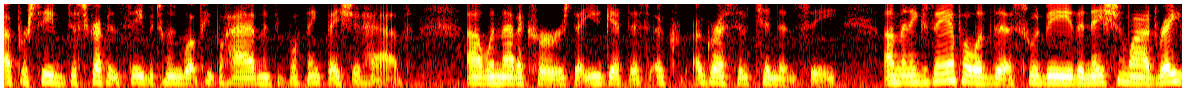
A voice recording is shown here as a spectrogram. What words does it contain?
a perceived discrepancy between what people have and people think they should have, uh, when that occurs, that you get this ag- aggressive tendency. Um, an example of this would be the nationwide ra-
